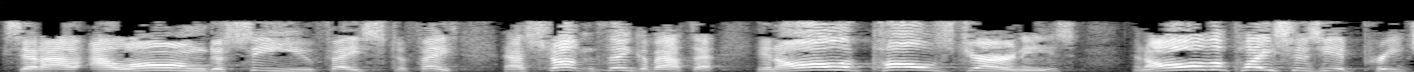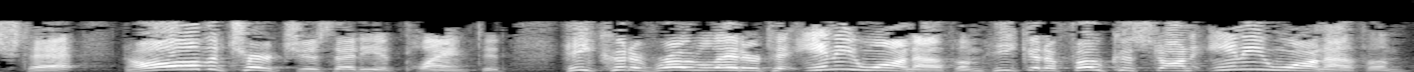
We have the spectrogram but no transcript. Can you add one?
He said, I, I long to see you face to face. Now stop and think about that. In all of Paul's journeys, and all the places he had preached at, and all the churches that he had planted, he could have wrote a letter to any one of them. He could have focused on any one of them.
